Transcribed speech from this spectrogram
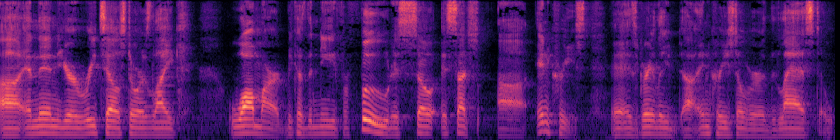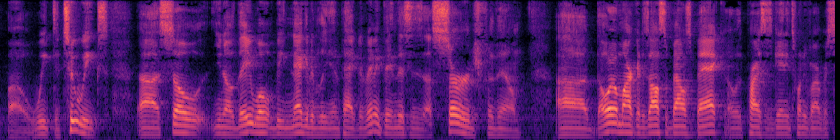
Uh, and then your retail stores like Walmart, because the need for food is so is such uh, increased, is greatly uh, increased over the last uh, week to two weeks. Uh, so you know they won't be negatively impacted. If anything, this is a surge for them. the oil market has also bounced back, with prices gaining 25%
